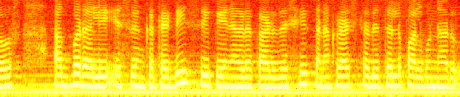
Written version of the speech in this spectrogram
Gous Akbar Ali S Venkatreddy CPI నగర కార్యదర్శి కనకరాజ్ తదితరులు పాల్గొన్నారు.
